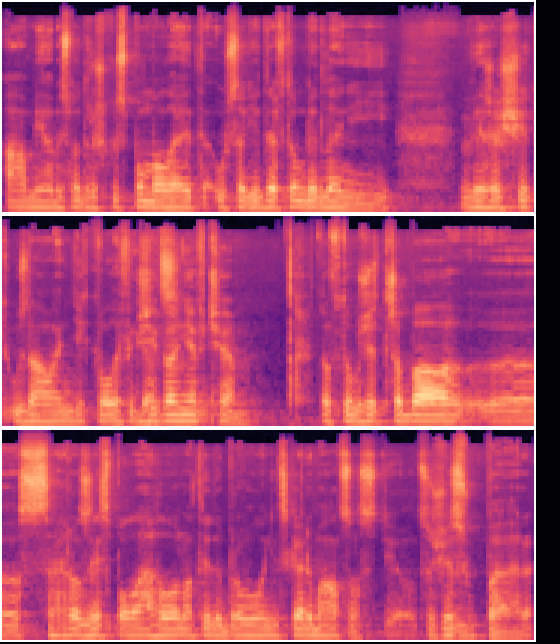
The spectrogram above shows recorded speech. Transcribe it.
a měli bychom trošku zpomalit, usadit je v tom bydlení, vyřešit uznávání těch kvalifikací. Živelně v čem? No v tom, že třeba eh, se hrozně spoléhalo na ty dobrovolnické domácnosti, jo, což je hmm. super.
